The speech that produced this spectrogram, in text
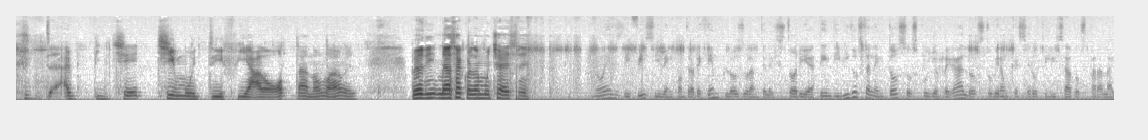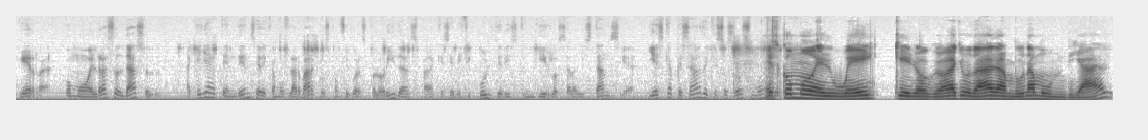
Ay, pinche chimutifiadota, no mames. Pero me hace acordar mucho a ese. No es difícil encontrar ejemplos durante la historia de individuos talentosos cuyos regalos tuvieron que ser utilizados para la guerra, como el Razzle Dazzle, y es que a pesar de que esos dos mundos... Es como el güey que logró ayudar a la hambruna mundial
